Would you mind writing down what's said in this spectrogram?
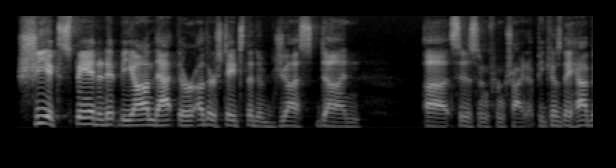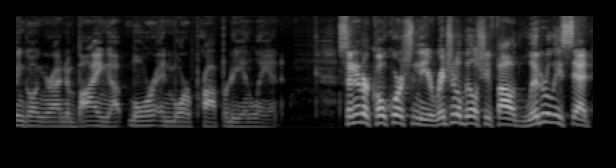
She expanded it beyond that. There are other states that have just done uh, citizen from China because they have been going around and buying up more and more property and land. Senator Kolkhorst in the original bill she filed literally said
